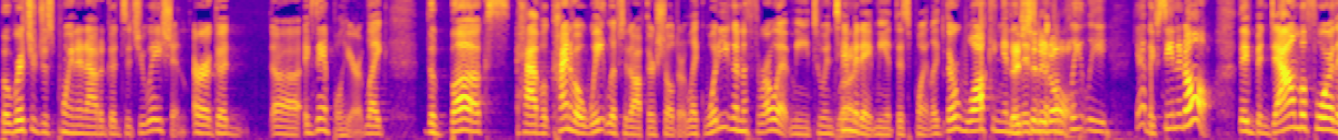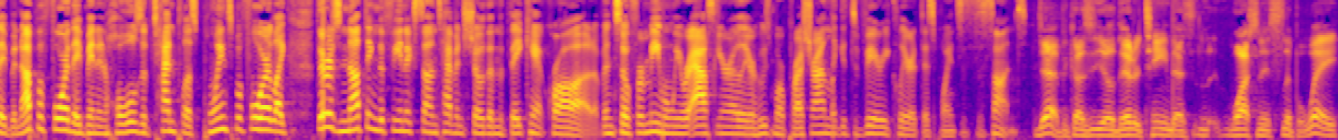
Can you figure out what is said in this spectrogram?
But Richard just pointed out a good situation or a good uh, example here. Like the Bucks have a kind of a weight lifted off their shoulder. Like, what are you going to throw at me to intimidate right. me at this point? Like they're walking into they've this with a completely all. yeah, they've seen it all. They've been down before, they've been up before, they've been in holes of ten plus points before. Like there is nothing the Phoenix Suns haven't showed them that they can't crawl out of. And so for me, when we were asking earlier who's more pressure on, like it's very clear at this point it's the Suns. Yeah, because you know they're the team that's watching it slip away.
